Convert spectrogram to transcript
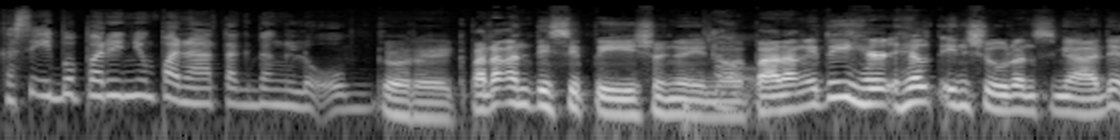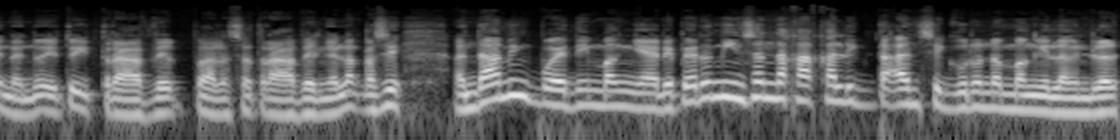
kasi iba pa rin yung panatag ng loob. Correct. Parang anticipation yun, no? Oo. Parang ito yung he- health insurance nga din, ano? Ito yung travel, para sa travel nga lang. Kasi ang daming pwedeng mangyari. Pero minsan nakakaligtaan siguro ng mga ilang nila.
